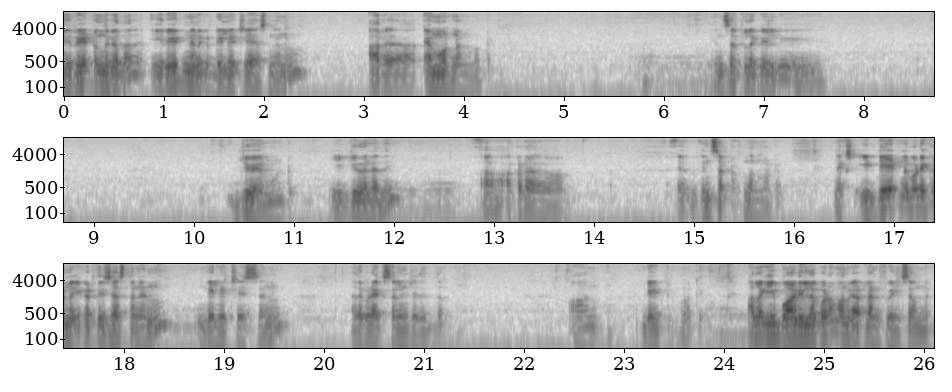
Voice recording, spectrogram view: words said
ఈ రేట్ ఉంది కదా ఈ రేట్ నేను ఇక్కడ డిలీట్ చేస్తున్నాను. ఆర్ అమౌంట్ అనమాట. ఇన్సర్ట్లోకి వెళ్ళి డ్యూ అమౌంట్. ఈ డ్యూ అనేది అక్కడ ఇన్సర్ట్ అవుతుందన్నమాట. నెక్స్ట్ ఈ డేట్ని కూడా ఇక్కడ ఇక్కడ తీసేస్తాను నేను. డిలీట్ చేస్తాను అది కూడా ఎక్సెల్ నుంచి తెద్దాం ఆన్ డేట్. ఓకే. అలాగే ఈ బాడీలో కూడా మనకి అట్లాంటి ఫీల్డ్స్ ఉన్నాయి.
